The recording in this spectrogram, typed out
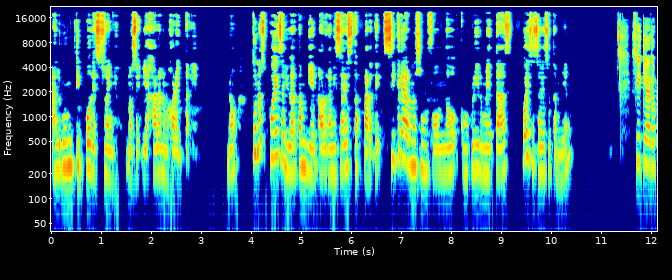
algún tipo de sueño, no sé, viajar a lo mejor a Italia, ¿no? Tú nos puedes ayudar también a organizar esta parte, sí crearnos un fondo, cumplir metas, ¿puedes hacer eso también? Sí, claro,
